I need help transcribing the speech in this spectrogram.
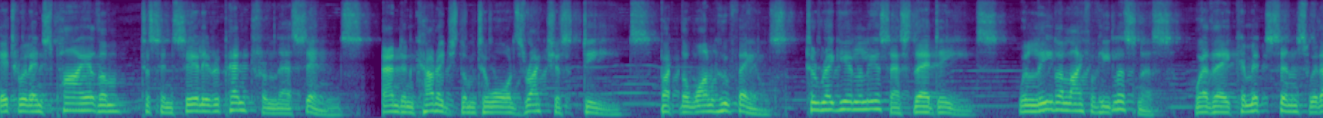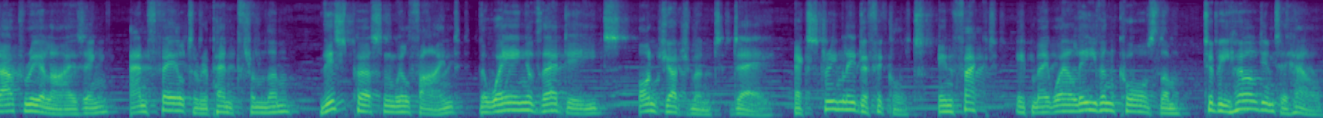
it will inspire them to sincerely repent from their sins and encourage them towards righteous deeds. But the one who fails to regularly assess their deeds will lead a life of heedlessness, where they commit sins without realizing and fail to repent from them. This person will find the weighing of their deeds on Judgment Day extremely difficult. In fact, it may well even cause them to be hurled into hell.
